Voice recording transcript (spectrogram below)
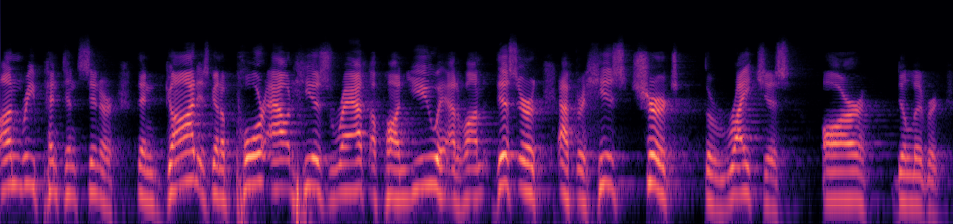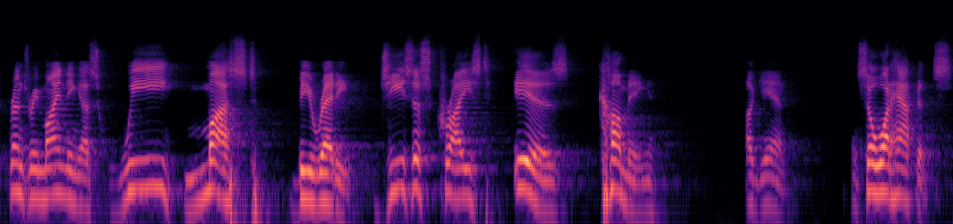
unrepentant sinner, then God is going to pour out his wrath upon you and upon this earth after his church, the righteous, are delivered. Friends, reminding us we must be ready. Jesus Christ is coming again. And so what happens?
